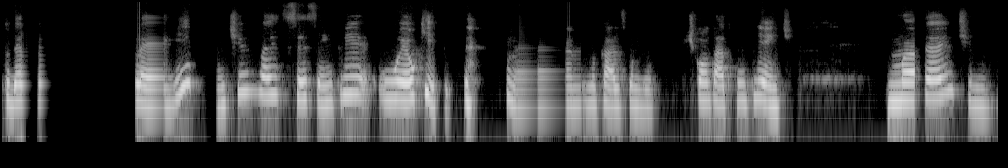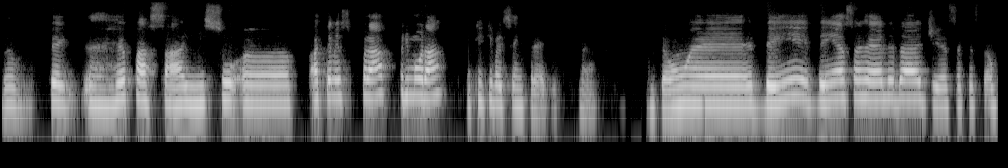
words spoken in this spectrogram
tu delegue, a gente vai ser sempre o eu keep, né? no caso de contato com o cliente. Mas repassar isso uh, até mesmo para aprimorar o que, que vai ser entregue. Né? Então, é bem, bem essa realidade, essa questão.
